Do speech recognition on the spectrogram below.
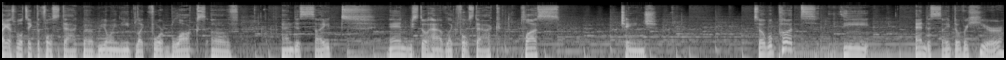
I guess we'll take the full stack, but we only need like four blocks of andesite, and we still have like full stack plus change. So we'll put the andesite over here.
